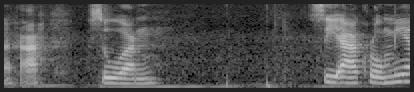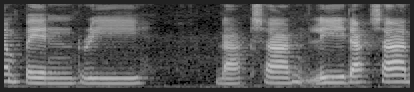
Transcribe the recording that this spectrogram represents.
นะคะ ส่วน Cr โครเมียมเป็น reduction reduction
